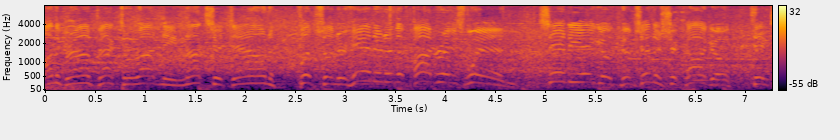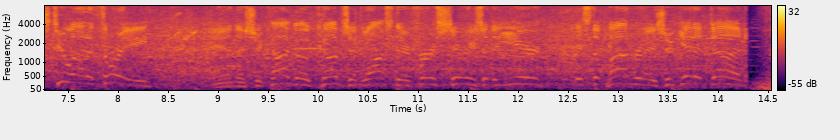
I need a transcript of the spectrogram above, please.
On the ground, back to Rodney, knocks it down, flips underhanded, and the Padres win. San Diego comes into Chicago, takes two out of three, and the Chicago Cubs have lost their first series of the year. It's the Padres who get it done.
